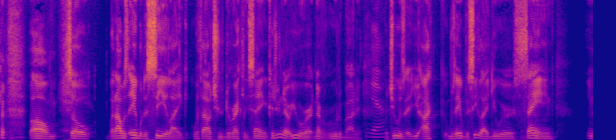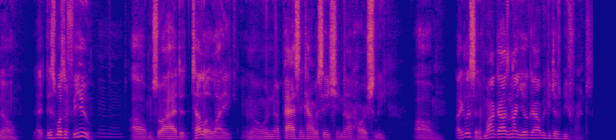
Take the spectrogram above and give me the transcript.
yeah. um. So, but I was able to see like without you directly saying because you never you were never rude about it. Yeah. But you was you I was able to see like you were saying, you know, that this wasn't for you. Um. So I had to tell her like you know in a passing conversation, not harshly. Um. Like, listen, if my guy's not your guy, we could just be friends.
